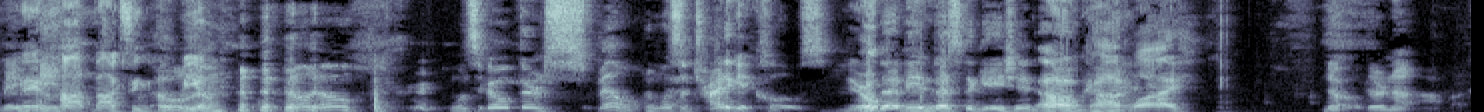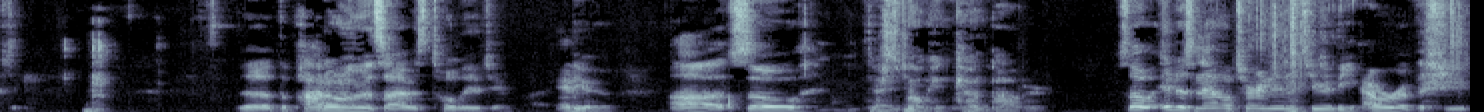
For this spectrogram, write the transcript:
Maybe. hotboxing Oh, opium? no, no. Who wants to go up there and smell? Who wants to try to get close? Would Nope. that be investigation? Oh God, why? No, they're not hotboxing. The the pot on the side was totally a jam. Anyway, uh, so They're smoking gunpowder. so it is now turned into the hour of the sheep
